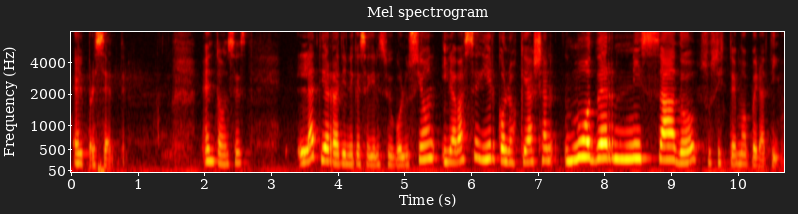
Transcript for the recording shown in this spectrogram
el presente. Entonces, la Tierra tiene que seguir su evolución y la va a seguir con los que hayan modernizado su sistema operativo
